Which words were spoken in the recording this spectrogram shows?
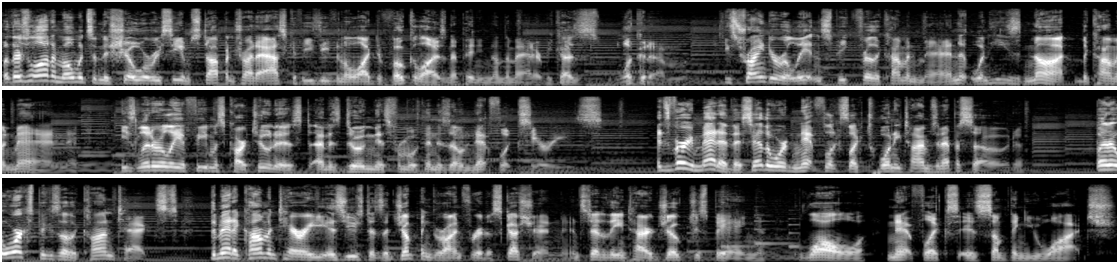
But there's a lot of moments in the show where we see him stop and try to ask if he's even allowed to vocalize an opinion on the matter, because look at him. He's trying to relate and speak for the common man when he's not the common man. He's literally a famous cartoonist and is doing this from within his own Netflix series. It's very meta, they say the word Netflix like 20 times an episode. But it works because of the context. The meta commentary is used as a jumping ground for a discussion, instead of the entire joke just being, lol, Netflix is something you watch.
